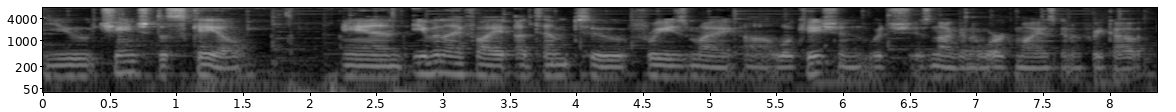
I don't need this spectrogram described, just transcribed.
you change the scale and even if I attempt to freeze my uh, location, which is not going to work, Maya's going to freak out.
